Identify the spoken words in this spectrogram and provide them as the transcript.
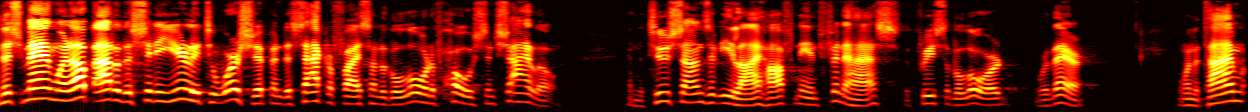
And this man went up out of the city yearly to worship and to sacrifice unto the Lord of hosts in Shiloh. And the two sons of Eli, Hophni and Phinehas, the priests of the Lord, were there. And when the time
